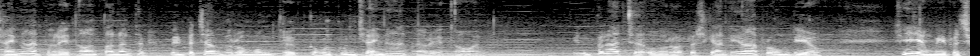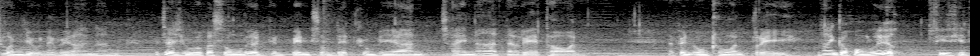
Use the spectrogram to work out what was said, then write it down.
ชัยนาทนเรศรตอนนั้นท่านเป็นพระเจ้าบรมวงศ์เธอกรมกุลชัยนาทนเรศรเป็นพระราชโอรสรัชกาลที่ 5 พระองค์เดียว ที่ยังมีพระชนอยู่ในเวลานั้น พระเจ้าอยู่หัวก็ทรงเลื่อนขึ้นเป็นสมเด็จกรมพยาชัยนาทนเรศรและเป็นองคมนตรี ท่านก็คงเลือกที่เห็น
